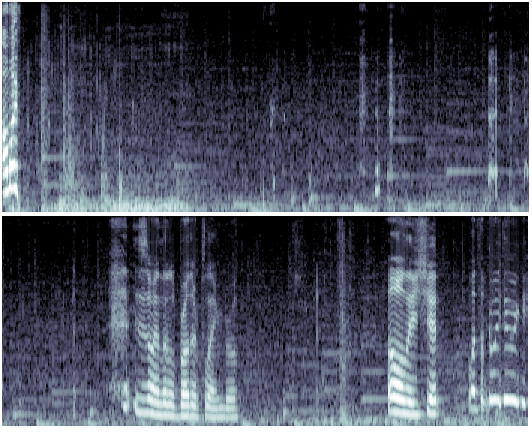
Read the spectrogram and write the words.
Oh my! this is my little brother playing, bro. Holy shit. What the fuck am I doing?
